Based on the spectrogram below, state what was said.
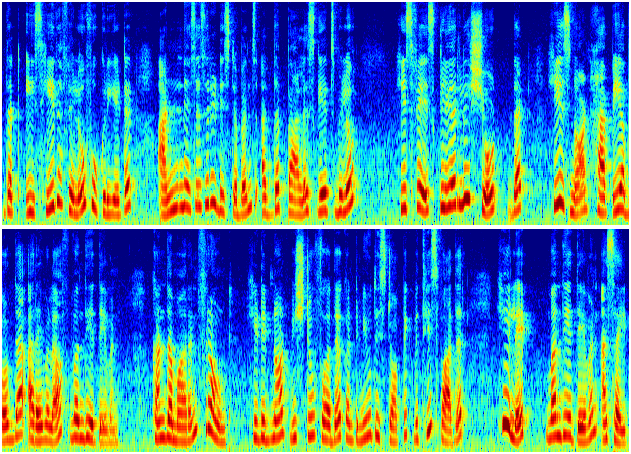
that is he the fellow who created unnecessary disturbance at the palace gates below? His face clearly showed that he is not happy about the arrival of Vandiyathevan. Kandamaran frowned. He did not wish to further continue this topic with his father. He let Vandiyathevan aside.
